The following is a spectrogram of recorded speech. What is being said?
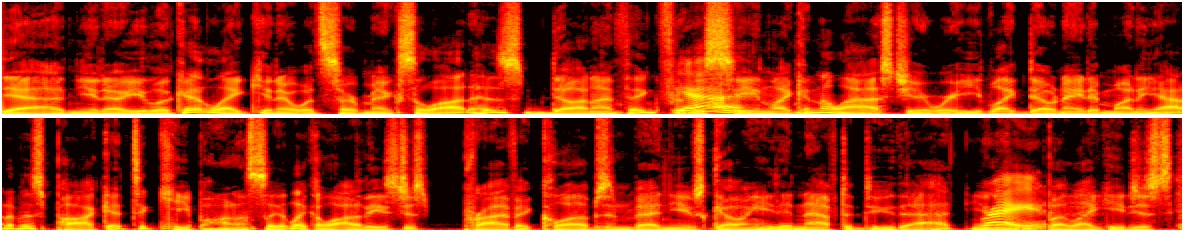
Yeah. And you know, you look at like you know what Sir Mix-a-Lot has done. I think for Yeah. the scene, like in the last year, where he like donated money out of his pocket to keep honestly like a lot of these just private clubs and venues going. He didn't have to do that, you know, Right. but like he just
